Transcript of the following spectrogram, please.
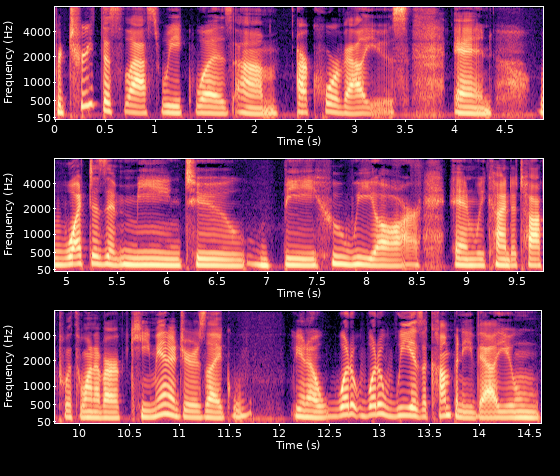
retreat this last week was um, our core values and what does it mean to be who we are. And we kind of talked with one of our key managers like you know what what do we as a company value? And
